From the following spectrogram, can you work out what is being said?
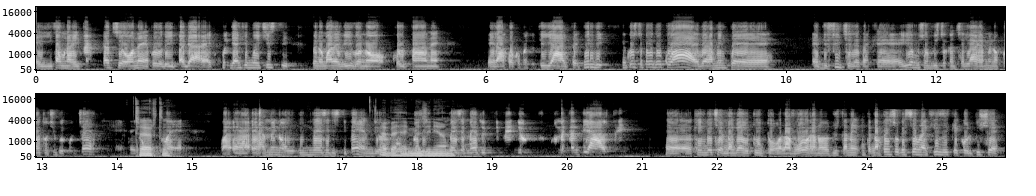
e gli fa una riparazione poi lo devi pagare. Quindi anche i musicisti meno male vivono col pane e l'acqua come tutti gli altri. Quindi in questo periodo qua è veramente è difficile perché io mi sono visto cancellare almeno 4-5 concerti certo era, era, almeno un mese di stipendio, eh beh, un, immaginiamo. Mese, un mese e mezzo di stipendio come tanti altri, eh, che invece magari appunto lavorano giustamente, ma penso che sia una crisi che colpisce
